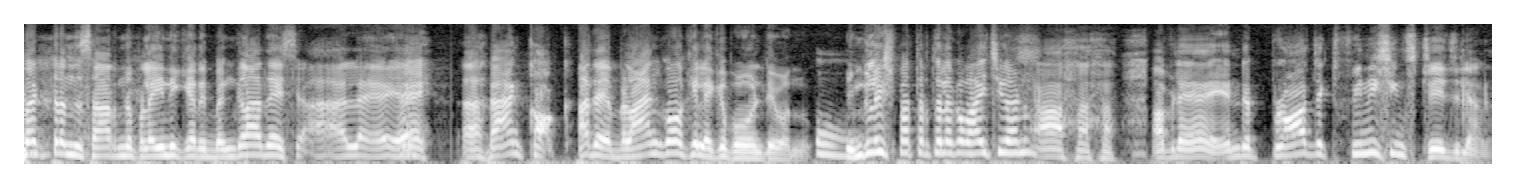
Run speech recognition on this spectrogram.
പെട്ടെന്ന് സാറിന് പ്ലെയിനിൽ കയറി ബംഗ്ലാദേശ് അല്ല ഏ, ഏ, ബാങ്കോക്ക്. അതെ ബാങ്കോക്കിലേക്ക് പോകേണ്ടി വന്നു. ഇംഗ്ലീഷ് പത്രത്തിലൊക്കെ വായിച്ചു കാണും. ആഹാഹാ. അവിടെ എന്റെ പ്രോജക്ട് ഫിനിഷിംഗ് സ്റ്റേജിലാണ്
